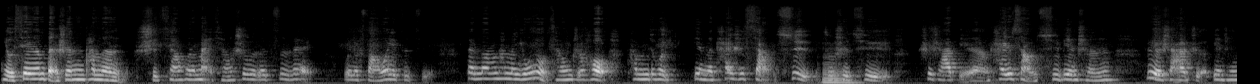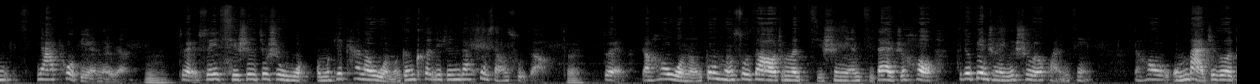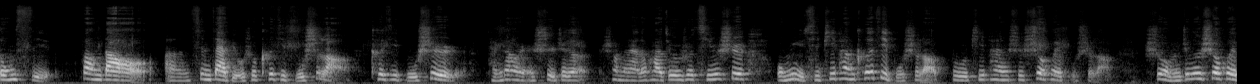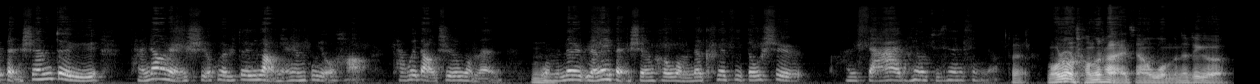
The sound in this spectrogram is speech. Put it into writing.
有些人本身他们持枪或者买枪是为了自卫，为了防卫自己，但当他们拥有枪之后，他们就会变得开始想去，就是去射杀别人，开始想去变成掠杀者，变成压迫别人的人。嗯，对，所以其实就是我我们可以看到，我们跟科技之间在互相塑造。对，对，然后我们共同塑造这么几十年、几代之后，它就变成了一个社会环境。然后我们把这个东西放到嗯现在，比如说科技不是老，科技不是残障人士这个上面来的话，就是说其实是我们与其批判科技不是了，不如批判是社会不是了，是我们这个社会本身对于残障人士或者是对于老年人不友好，才会导致我们、我们的人类本身和我们的科技都是很狭隘的、很有局限性的。对，某种程度上来讲，我们的这个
